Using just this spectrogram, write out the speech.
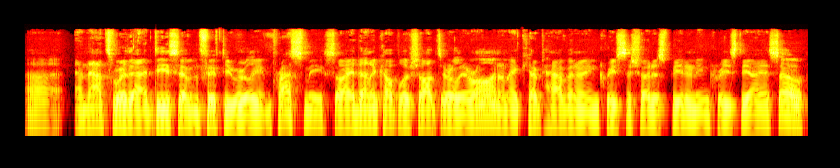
Uh, and that's where that D750 really impressed me. So I had done a couple of shots earlier on, and I kept having to increase the shutter speed and increase the ISO.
